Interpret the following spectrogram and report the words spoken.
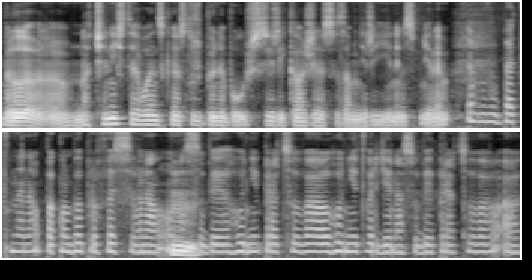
Byl eh, nadšený z té vojenské služby, nebo už si říkal, že se zaměří jiným směrem? Vůbec ne, naopak on byl profesionál, on hmm. na sobě hodně pracoval, hodně tvrdě na sobě pracoval a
